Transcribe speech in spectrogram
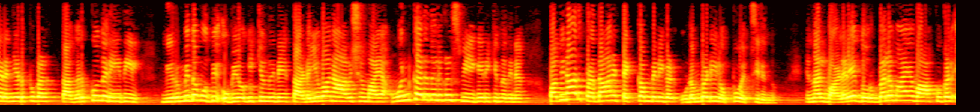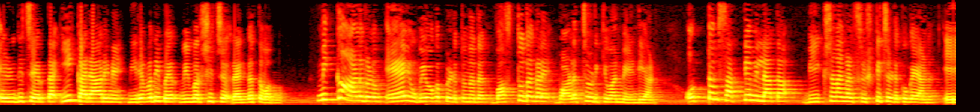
തെരഞ്ഞെടുപ്പുകൾ തകർക്കുന്ന രീതിയിൽ നിർമ്മിത ബുദ്ധി ഉപയോഗിക്കുന്നതിനെ തടയുവാൻ ആവശ്യമായ മുൻകരുതലുകൾ സ്വീകരിക്കുന്നതിന് പതിനാറ് പ്രധാന ടെക് കമ്പനികൾ ഉടമ്പടിയിൽ ഒപ്പുവെച്ചിരുന്നു. എന്നാൽ വളരെ ദുർബലമായ വാക്കുകൾ എഴുതി ചേർത്ത ഈ കരാറിനെ നിരവധി പേർ വിമർശിച്ച് രംഗത്ത് വന്നു. മിക്ക ആളുകളും എ ഐ ഉപയോഗപ്പെടുത്തുന്നത് വസ്തുതകളെ വളച്ചൊടിക്കുവാൻ വേണ്ടിയാണ്. ഒട്ടും സത്യമില്ലാത്ത വീക്ഷണങ്ങൾ സൃഷ്ടിച്ചെടുക്കുകയാണ് എ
